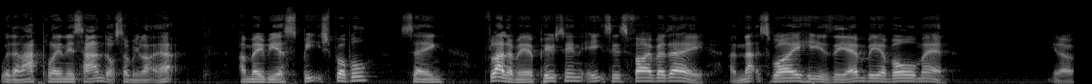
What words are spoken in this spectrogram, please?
with an apple in his hand or something like that, and maybe a speech bubble saying, Vladimir Putin eats his five a day, and that's why he is the envy of all men. You know,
